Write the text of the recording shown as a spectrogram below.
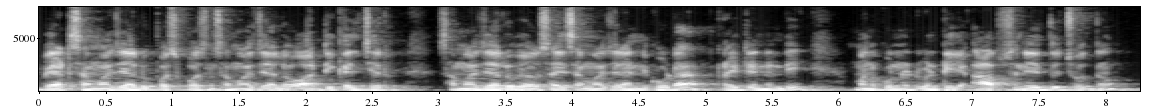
వేట సమాజాలు పశుపోషణ సమాజాలు హార్టికల్చర్ సమాజాలు వ్యవసాయ సమాజాలు అన్నీ కూడా రైటేనండి. మనకు ఉన్నటువంటి ఆప్షన్ ఏదో చూద్దాం.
